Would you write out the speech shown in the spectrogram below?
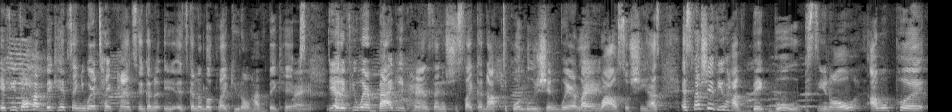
if you don't have big hips and you wear tight pants, it's gonna it's gonna look like you don't have big hips. Right. Yeah. But if you wear baggy pants, then it's just like an optical illusion where like Right. wow, so she has especially if you have big boobs, you know, I will put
